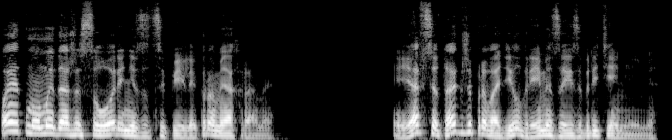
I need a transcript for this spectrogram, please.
Поэтому мы даже Суори не зацепили, кроме охраны. Я все так же проводил время за изобретениями.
